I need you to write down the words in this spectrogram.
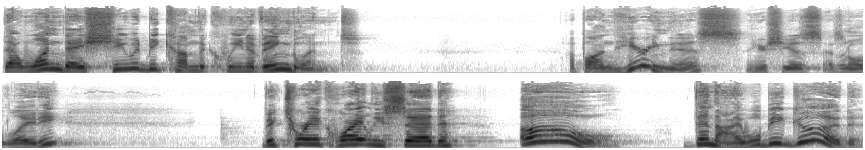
that one day she would become the Queen of England. Upon hearing this, here she is as an old lady, Victoria quietly said, Oh, then I will be good.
